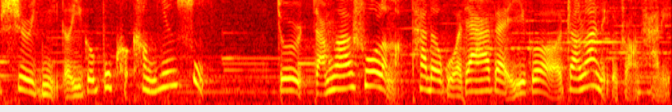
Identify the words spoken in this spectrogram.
是你的一个不可抗因素，就是咱们刚才说了嘛，他的国家在一个战乱的一个状态里，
